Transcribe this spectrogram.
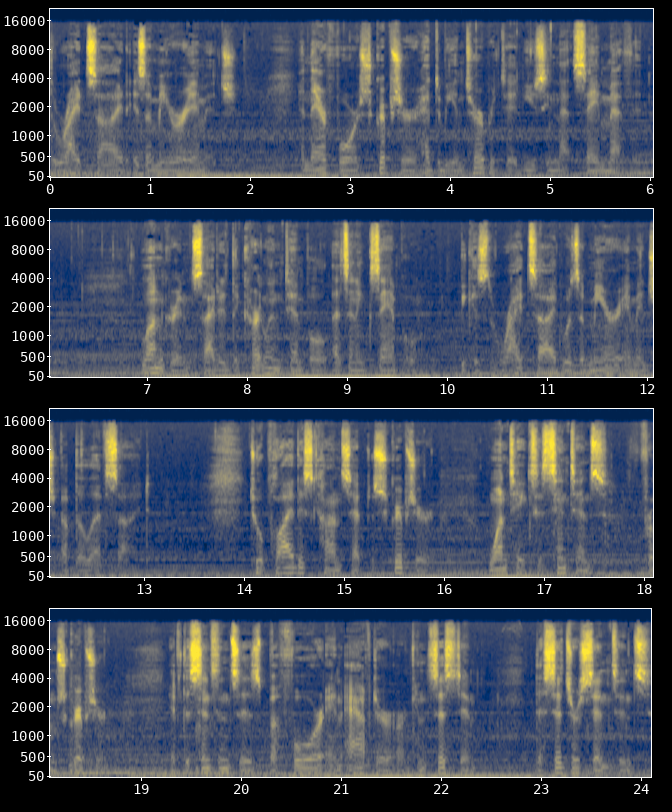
the right side is a mirror image, and therefore Scripture had to be interpreted using that same method. Lundgren cited the Kirtland Temple as an example because the right side was a mirror image of the left side. To apply this concept to Scripture, one takes a sentence from Scripture. If the sentences before and after are consistent, the center sentence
